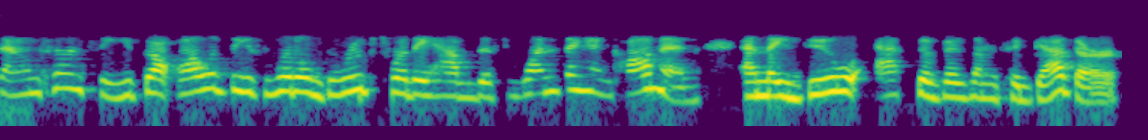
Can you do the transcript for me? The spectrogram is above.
Sound Currency. You've got all of these little groups where they have this one thing in common and they do activism together.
